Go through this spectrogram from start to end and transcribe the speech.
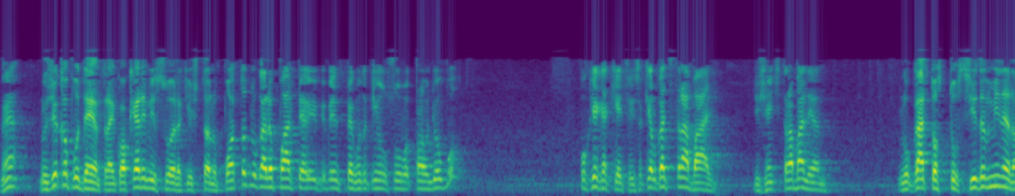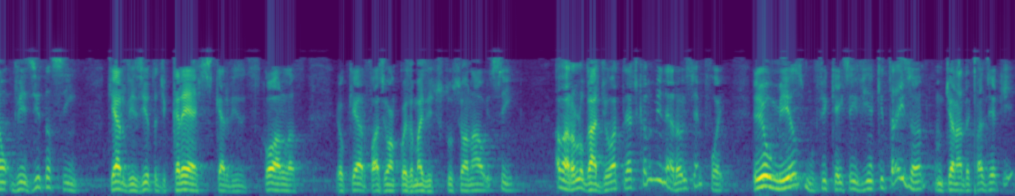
Né? No dia que eu puder entrar em qualquer emissora aqui estando pó, todo lugar eu paro e pergunto quem eu sou, para onde eu vou. Por que, que aqui é diferente? Isso aqui é lugar de trabalho, de gente trabalhando. Lugar de torcida no Mineirão. Visita sim. Quero visita de creches, quero visita de escolas, eu quero fazer uma coisa mais institucional, e sim. Agora, o lugar de Atlético é no Mineirão e sempre foi. Eu mesmo fiquei sem vir aqui três anos, não tinha nada que fazer aqui.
